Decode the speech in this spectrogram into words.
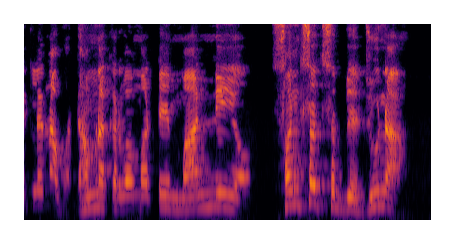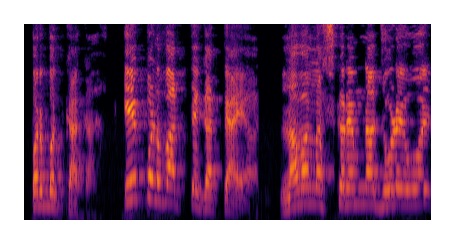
એટલે એના વધામણા કરવા માટે માનનીય સંસદ સભ્ય જૂના પરબત કાકા, એ પણ વાત તે ગાતે આવ્યા લાવા લશ્કર એમના જોડે હોય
